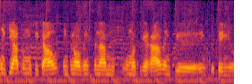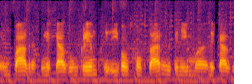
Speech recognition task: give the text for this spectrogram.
um teatro musical, em que nós ensinamos uma desgarrada, em que, em que tem um padre, neste caso um crente, e, e vão-se confessar. Tem aí, uma, caso,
